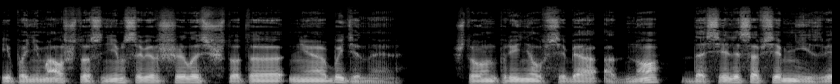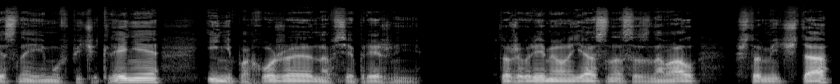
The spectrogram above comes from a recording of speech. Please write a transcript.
и понимал, что с ним совершилось что-то необыденное, что он принял в себя одно, доселе совсем неизвестное ему впечатление и не похожее на все прежние. В то же время он ясно осознавал, что мечта,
